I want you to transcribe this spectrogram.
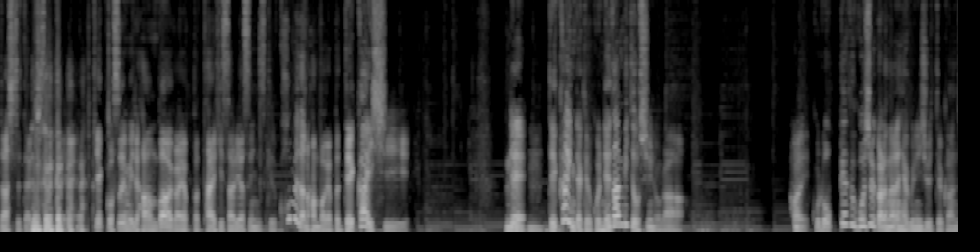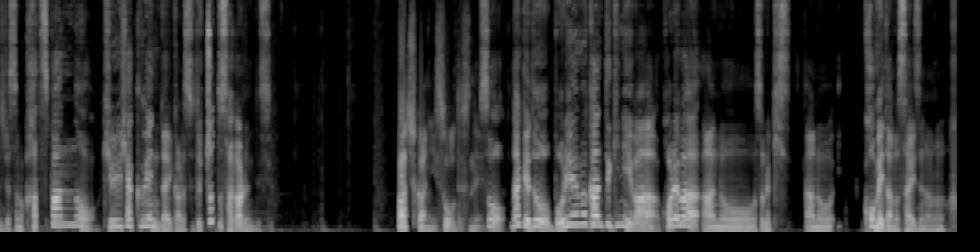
出してたりしてて 結構そういう意味でハンバーガーやっぱ対比されやすいんですけどコメダのハンバーガーやっぱでかいしで、うんうん。でかいんだけどこれ値段見てほしいのがはい。これ650から720っていう感じでそのカツパンの900円台からするとちょっと下がるんですよ。確かにそうですね。そう。だけどボリューム感的にはこれはあのーそのきあのコメダのサイズなの。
